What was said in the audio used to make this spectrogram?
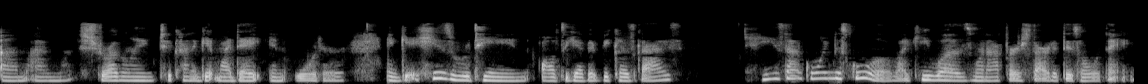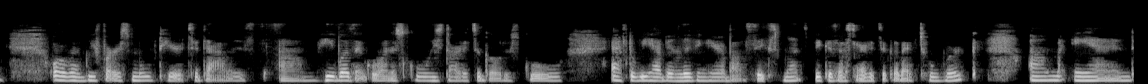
Um, I'm struggling to kind of get my day in order and get his routine all together because guys, he's not going to school like he was when I first started this whole thing or when we first moved here to Dallas. Um, he wasn't going to school. He started to go to school after we had been living here about six months because I started to go back to work. Um, and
